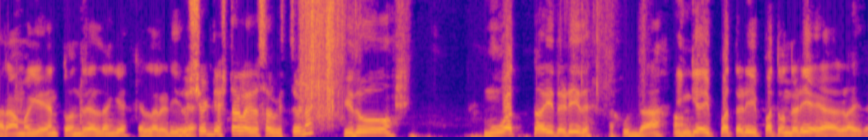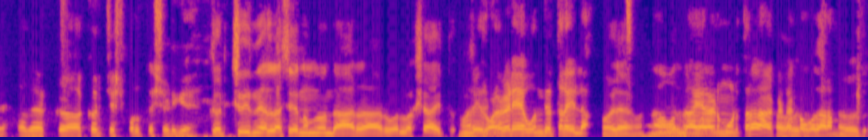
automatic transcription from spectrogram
ಆರಾಮಾಗಿ ಏನ್ ತೊಂದ್ರೆ ಇಲ್ದಂಗೆ ಎಲ್ಲ ರೆಡಿ ಇದೆ ಶೆಡ್ ಎಷ್ಟಾಗಲ್ಲ ಸರ್ ವಿಸ್ತೀರ್ಣ? ಇದು ಮೂವತ್ತೈದು ಅಡಿ ಇದೆ ಉದ್ದ. ಹಿಂಗೆ ಇಪ್ಪತ್ತಡಿ ಇಪ್ಪತ್ತೊಂದ್ ಅಡಿ ಅಗಲ ಇದೆ. ಖರ್ಚು ಎಷ್ಟು ಬರುತ್ತೆ ಶೆಡ್ಗೆ ಖರ್ಚು ಇದನ್ನೆಲ್ಲ ಸೇರಿ ನಮ್ದೊಂದು ಆರು ಆರೂವರೆ ಲಕ್ಷ ಆಯ್ತು. ಅಂದ್ರೆ ಒಳಗಡೆ ಒಂದೇ ತರ ಇಲ್ಲ. ಒಳ್ಳೆ ಒಂದ್ ಎರಡ್ ಮೂರ್ ತರ ಹೌದು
